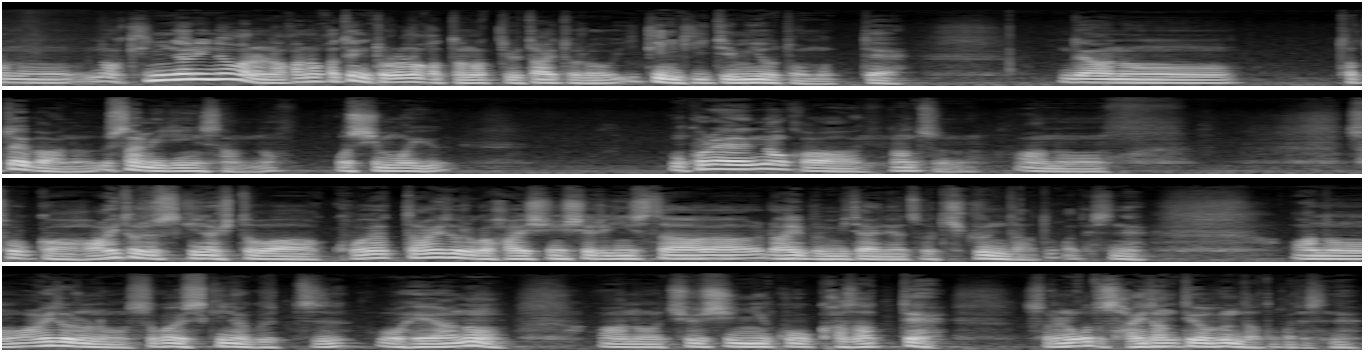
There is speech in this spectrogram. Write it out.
あのな気になりながらなかなか手に取らなかったなっていうタイトルを一気に聞いてみようと思って。であの例えばあの宇佐美凛さんの「推しもゆ」これなんかなんつうの？あのそうかアイドル好きな人はこうやってアイドルが配信してるインスタライブみたいなやつを聞くんだとかですね。あのアイドルのすごい好きなグッズを部屋のあの中心にこう飾ってそれのこと祭壇って呼ぶんだとかですね。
